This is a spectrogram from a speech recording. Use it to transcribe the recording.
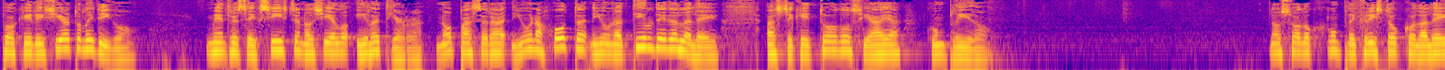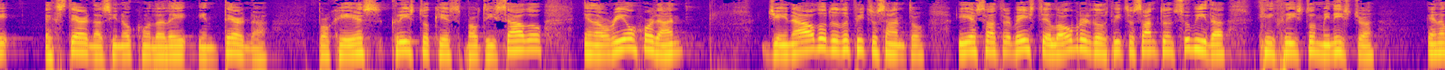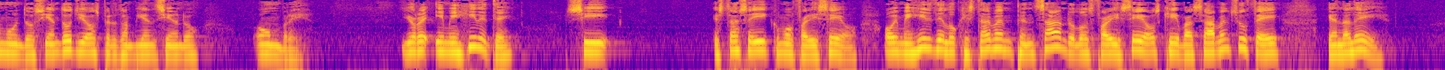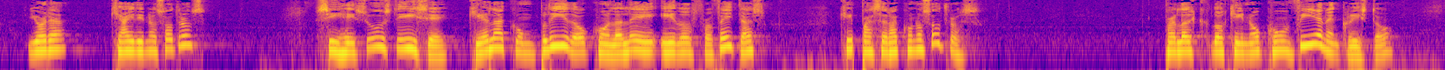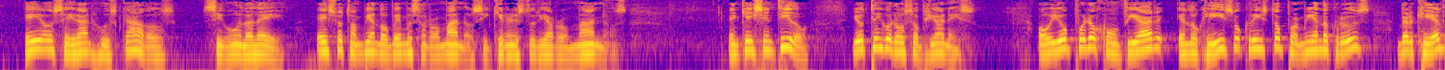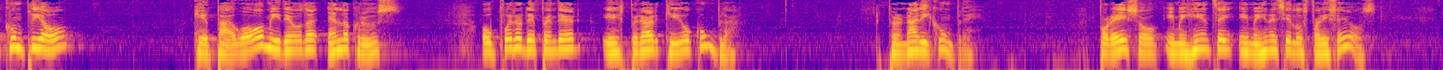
Porque de cierto le digo, mientras existen el cielo y la tierra, no pasará ni una jota ni una tilde de la ley hasta que todo se haya cumplido. No solo cumple Cristo con la ley externa, sino con la ley interna, porque es Cristo que es bautizado en el río Jordán, llenado del Espíritu Santo, y es a través de la obra del Espíritu Santo en su vida que Cristo ministra en el mundo, siendo Dios, pero también siendo hombre. Y ahora imagínate si estás ahí como fariseo, o imagínate lo que estaban pensando los fariseos que basaban su fe en la ley. Y ahora, ¿qué hay de nosotros? Si Jesús dice que Él ha cumplido con la ley y los profetas, ¿qué pasará con nosotros? Para los, que no confían en Cristo, ellos serán juzgados según la ley. Eso también lo vemos en Romanos, si quieren estudiar Romanos. ¿En qué sentido? Yo tengo dos opciones. O yo puedo confiar en lo que hizo Cristo por mí en la cruz, ver que Él cumplió, que pagó mi deuda en la cruz, o puedo depender y esperar que yo cumpla. Pero nadie cumple. Por eso, imagínense, imagínense los fariseos.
